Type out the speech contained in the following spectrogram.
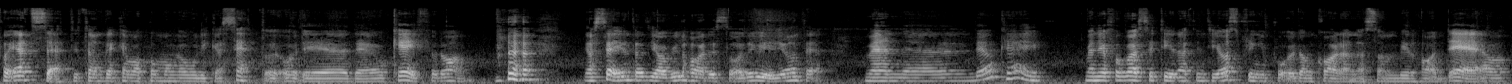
på ett sätt utan det kan vara på många olika sätt och, och det, det är okej okay för dem. jag säger inte att jag vill ha det så, det vill jag inte. Men eh, det är okej. Okay. Men jag får bara se till att inte jag springer på de karlarna som vill ha det och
